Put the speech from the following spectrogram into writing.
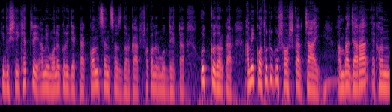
কিন্তু সেই ক্ষেত্রে আমি মনে করি যে একটা কনসেনসাস দরকার, সকলের মধ্যে একটা ঐক্য দরকার। আমি কতটুকু সংস্কার চাই? আমরা যারা এখন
